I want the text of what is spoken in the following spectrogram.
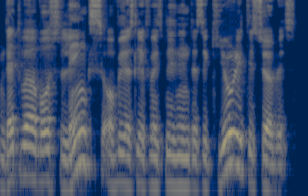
That were, was links, obviously, within the security service,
